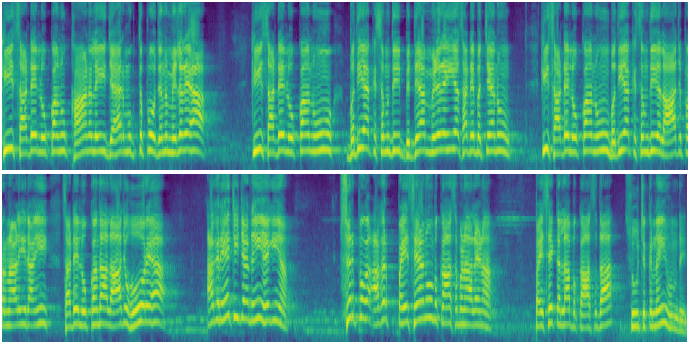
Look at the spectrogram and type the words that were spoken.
ਕੀ ਸਾਡੇ ਲੋਕਾਂ ਨੂੰ ਖਾਣ ਲਈ ਜ਼ਹਿਰ ਮੁਕਤ ਭੋਜਨ ਮਿਲ ਰਿਹਾ? ਕੀ ਸਾਡੇ ਲੋਕਾਂ ਨੂੰ ਵਧੀਆ ਕਿਸਮ ਦੀ ਵਿੱਦਿਆ ਮਿਲ ਰਹੀ ਆ ਸਾਡੇ ਬੱਚਿਆਂ ਨੂੰ? ਕੀ ਸਾਡੇ ਲੋਕਾਂ ਨੂੰ ਵਧੀਆ ਕਿਸਮ ਦੀ ਇਲਾਜ ਪ੍ਰਣਾਲੀ ਰਾਹੀਂ ਸਾਡੇ ਲੋਕਾਂ ਦਾ ਇਲਾਜ ਹੋ ਰਿਹਾ? ਅਗਰ ਇਹ ਚੀਜ਼ਾਂ ਨਹੀਂ ਹੈਗੀਆਂ ਸਿਰਫ ਅਗਰ ਪੈਸਿਆਂ ਨੂੰ ਵਿਕਾਸ ਬਣਾ ਲੈਣਾ, ਪੈਸੇ ਕੱਲਾ ਵਿਕਾਸ ਦਾ ਸੂਚਕ ਨਹੀਂ ਹੁੰਦੇ।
